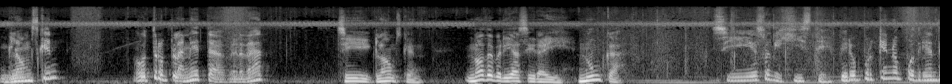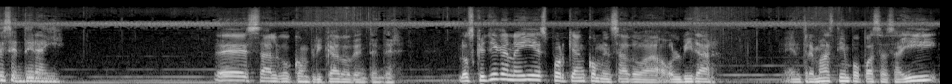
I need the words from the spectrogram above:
¿Glomsken? Otro planeta, ¿verdad? Sí, Glomsken. No deberías ir ahí, nunca. Sí, eso dijiste, pero ¿por qué no podrían descender ahí? Es algo complicado de entender. Los que llegan ahí es porque han comenzado a olvidar. Entre más tiempo pasas ahí,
